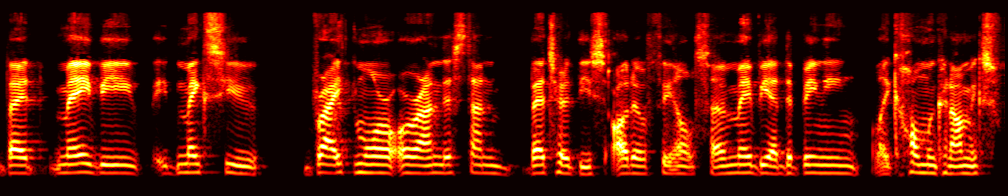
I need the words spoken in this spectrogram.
but maybe it makes you write more or understand better this other field. So maybe at the beginning, like home economics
